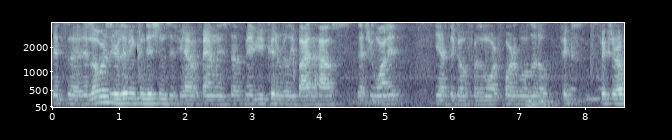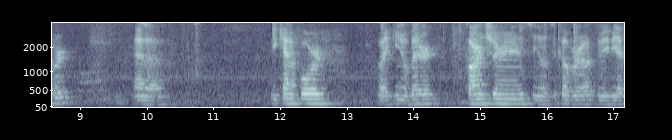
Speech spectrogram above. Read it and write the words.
It's uh, it lowers your living conditions if you have a family and stuff. Maybe you couldn't really buy the house that you wanted. You have to go for the more affordable little fix fixer upper, and uh, you can't afford like you know better car insurance, you know to cover up. Maybe you have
